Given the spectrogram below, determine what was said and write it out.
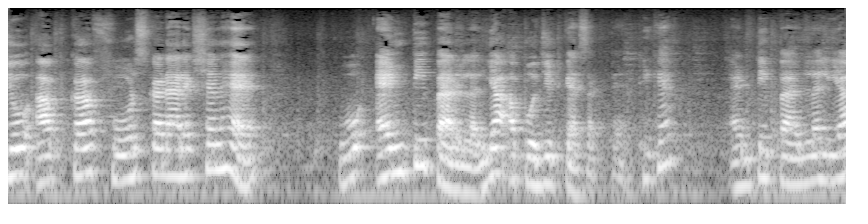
जो आपका फोर्स का डायरेक्शन है, वो एंटी पैरेलल या अपोजिट कह सकते हैं, ठीक है? एंटी पैरेलल या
